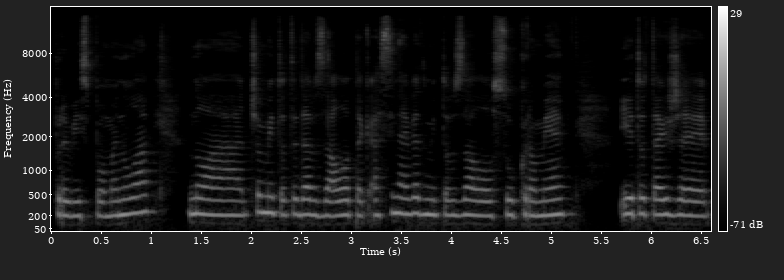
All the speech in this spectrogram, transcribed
prvý spomenula. No a čo mi to teda vzalo, tak asi najviac mi to vzalo súkromie. Je to tak, že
